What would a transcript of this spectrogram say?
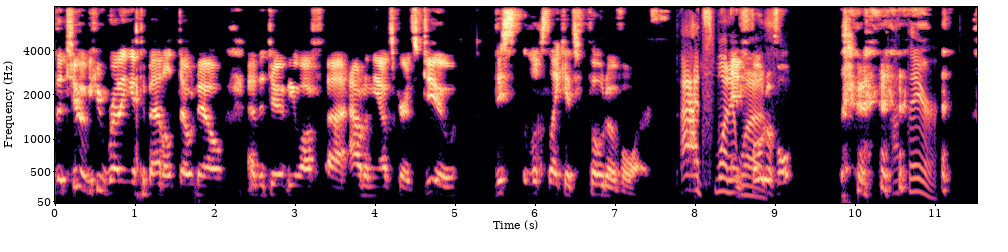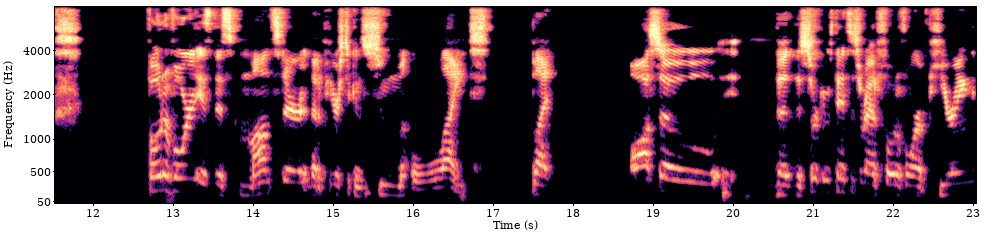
the two of you running into battle don't know, and the two of you off uh, out on the outskirts do. This looks like it's Photovore. That's what it and was. Photovore. Not there. Photovore is this monster that appears to consume light, but also the the circumstances around Photovore appearing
